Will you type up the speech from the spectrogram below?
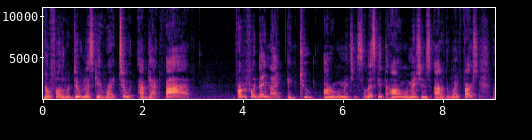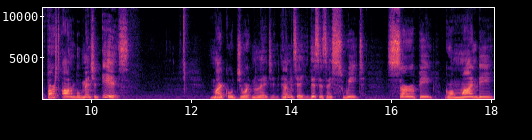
No further ado, let's get right to it. I've got five perfect for a date night and two honorable mentions. So let's get the honorable mentions out of the way first. The first honorable mention is Michael Jordan Legend. And let me tell you, this is a sweet, syrupy, gourmandy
